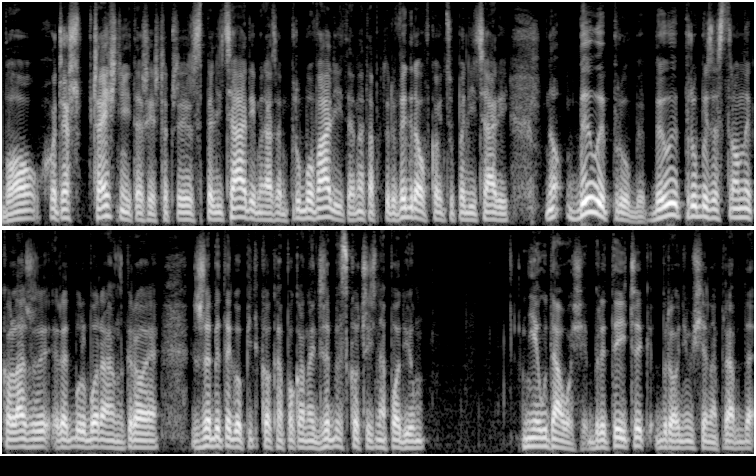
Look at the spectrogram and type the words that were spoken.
Bo chociaż wcześniej też jeszcze przecież z Pelicarim razem próbowali ten etap, który wygrał w końcu Pelicari, no były próby, były próby ze strony kolarzy Red Bull Bora Hansgrohe, żeby tego Pitcocka pokonać, żeby wskoczyć na podium. Nie udało się. Brytyjczyk bronił się naprawdę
